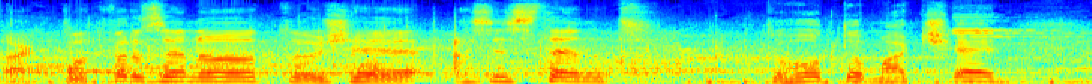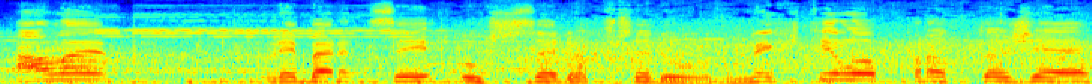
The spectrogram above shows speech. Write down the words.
Tak potvrzeno to, že asistent tohoto mače, ale Liberci už se dopředu nechtělo, protože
